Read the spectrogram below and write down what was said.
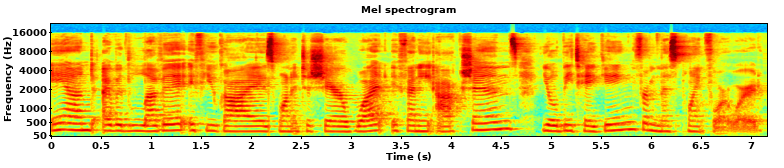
And I would love it if you guys wanted to share what, if any, actions you'll be taking from this point forward.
